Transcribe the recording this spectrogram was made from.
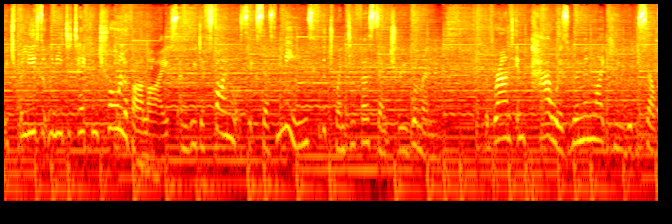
which believes that we need to take control of our lives and redefine what success means for the 21st century woman. The brand empowers women like you with self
